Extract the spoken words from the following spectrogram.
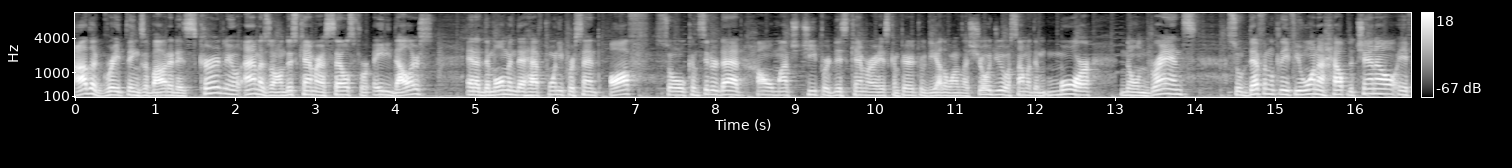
other great things about it is currently on Amazon, this camera sells for $80 and at the moment they have 20% off. So consider that how much cheaper this camera is compared to the other ones I showed you or some of the more known brands. So definitely if you want to help the channel if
